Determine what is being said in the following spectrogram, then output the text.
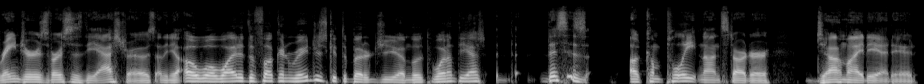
Rangers versus the Astros? And then you're like, oh well, why did the fucking Rangers get the better GM? Why don't the Astros? This is a complete non-starter, dumb idea, dude.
